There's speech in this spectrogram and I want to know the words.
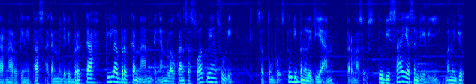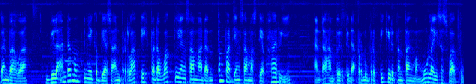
Karena rutinitas akan menjadi berkah bila berkenan dengan melakukan sesuatu yang sulit. Setumpuk studi penelitian, termasuk studi saya sendiri, menunjukkan bahwa bila Anda mempunyai kebiasaan berlatih pada waktu yang sama dan tempat yang sama setiap hari, anda hampir tidak perlu berpikir tentang memulai sesuatu.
